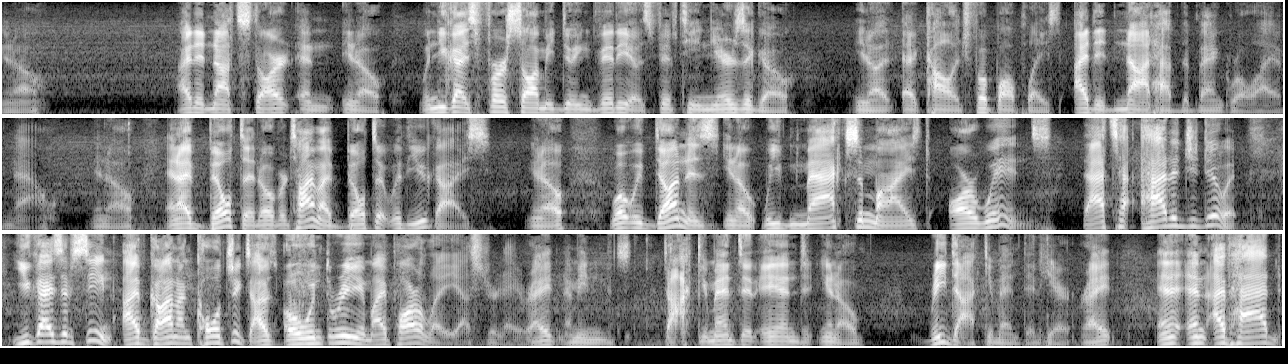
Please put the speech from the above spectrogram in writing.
You know, I did not start, and you know, when you guys first saw me doing videos 15 years ago, you know, at, at college football place, I did not have the bankroll I have now. You know, and I've built it over time. I built it with you guys. You know, what we've done is, you know, we've maximized our wins. That's how, how did you do it? You guys have seen. I've gone on cold streaks. I was 0 3 in my parlay yesterday, right? I mean, it's documented and, you know, redocumented here, right? And and I've had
